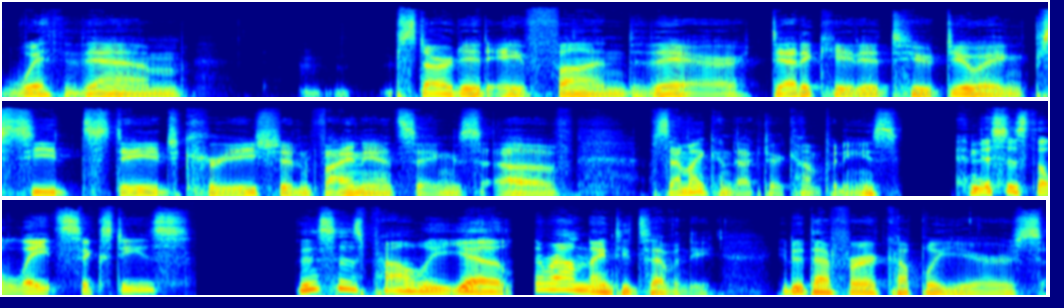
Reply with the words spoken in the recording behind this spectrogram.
with them started a fund there dedicated to doing seed stage creation financings of semiconductor companies. And this is the late 60s? This is probably, yeah, around 1970. He did that for a couple years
